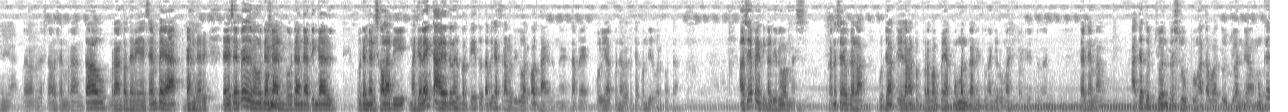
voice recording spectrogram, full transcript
Iya. 18 tahun saya merantau merantau dari SMP ya kan dari dari SMP memang udah nggak udah nggak tinggal udah nggak di sekolah di Majalengka gitu kan seperti itu. Tapi kan selalu di luar kota gitu kan. Sampai kuliah pun sampai kerja pun di luar kota. Al saya pengen tinggal di rumah mas. Karena saya udah lah udah kehilangan beberapa banyak momen kan itu kan di rumah seperti itu kan. Dan emang ada tujuan terselubung atau tujuan yang mungkin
